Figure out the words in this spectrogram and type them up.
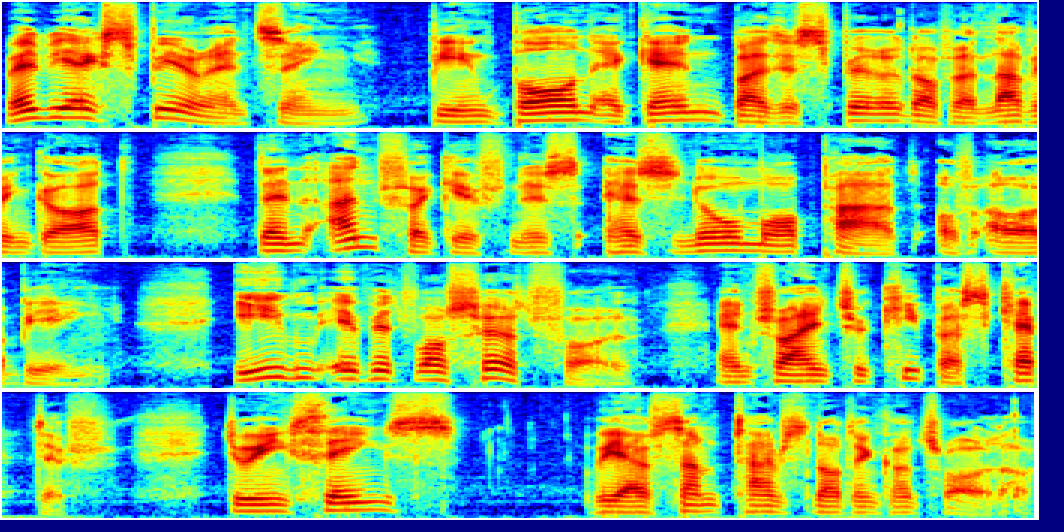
When we are experiencing being born again by the Spirit of a loving God, then unforgiveness has no more part of our being, even if it was hurtful and trying to keep us captive, doing things we are sometimes not in control of.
